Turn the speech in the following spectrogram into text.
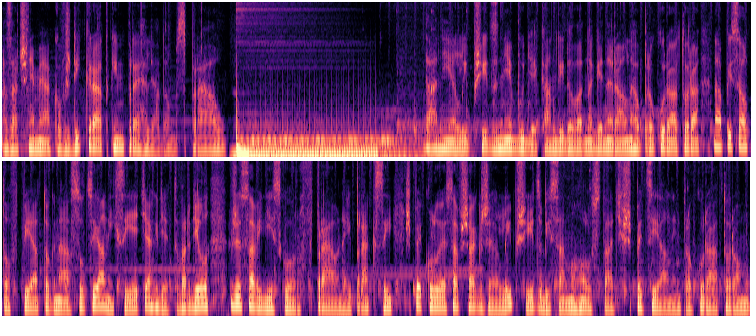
A začneme ako vždy krátkým prehľadom správ. Daniel Lipšic nebude kandidovať na generálneho prokurátora, napísal to v piatok na sociálnych sieťach, kde tvrdil, že sa vidí skôr v právnej praxi. Špekuluje sa však, že Lipšic by sa mohol stať špeciálnym prokurátorom.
